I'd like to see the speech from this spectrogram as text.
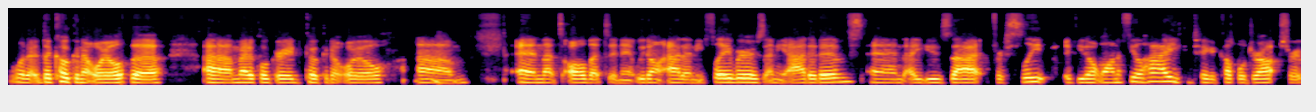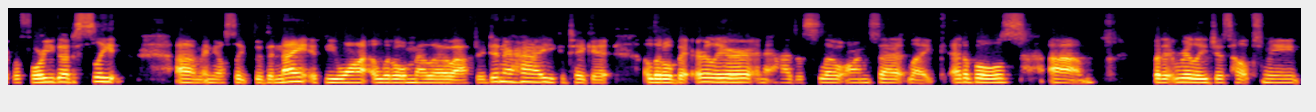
what the coconut oil, the uh, medical grade coconut oil. Mm. Um, and that's all that's in it. We don't add any flavors, any additives. And I use that for sleep. If you don't want to feel high, you can take a couple drops right before you go to sleep. Um, and you'll sleep through the night. If you want a little mellow after dinner high, you can take it a little bit earlier and it has a slow onset like edibles. Um, but it really just helps me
